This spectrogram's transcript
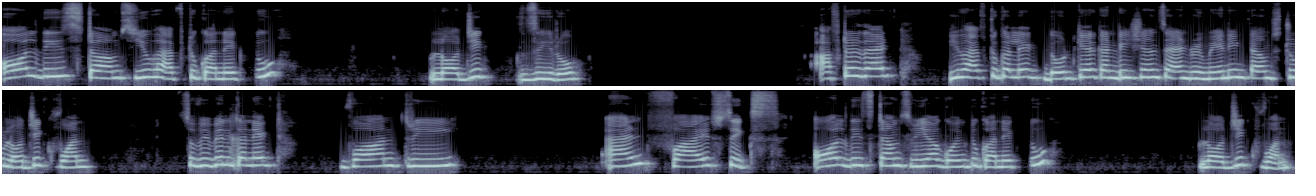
All these terms you have to connect to logic 0. After that you have to collect don't care conditions and remaining terms to logic 1. So we will connect 1, 3 and 5, 6 all these terms we are going to connect to logic 1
